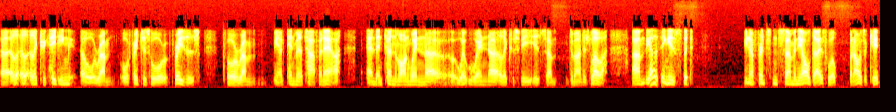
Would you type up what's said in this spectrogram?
uh, electric heating or um, or fridges or freezers for um, you know 10 minutes, half an hour, and then turn them on when uh, when uh, electricity is um, demand is lower. Um, the other thing is that you know, for instance, um, in the old days, well, when I was a kid,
